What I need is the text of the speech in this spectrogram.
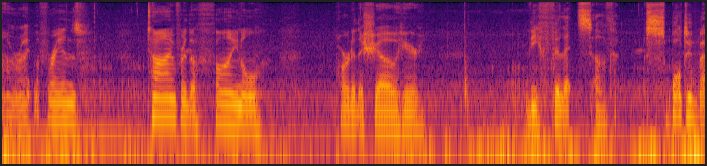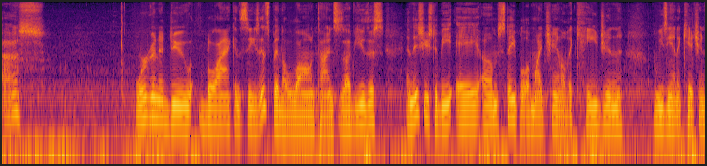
All right, my friends, time for the final part of the show here. The fillets of spotted bass. We're gonna do black and seas. It's been a long time since I've used this, and this used to be a um, staple of my channel, the Cajun Louisiana Kitchen.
